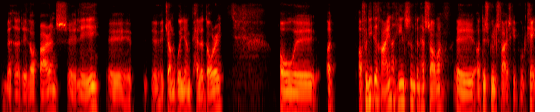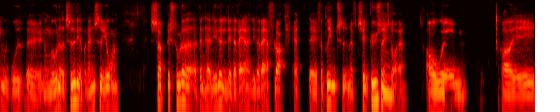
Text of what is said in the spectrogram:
hvad hedder det, Lord Byrons øh, læge, øh, øh, John William Palladori. Og, øh, og, og fordi det regner hele tiden den her sommer, øh, og det skyldes faktisk et vulkanudbrud øh, nogle måneder tidligere på den anden side af jorden, så beslutter den her lille litterære, litterære flok at øh, fordrive tiden med at fortælle gyserhistorier. Mm. Og, øh, og, øh,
